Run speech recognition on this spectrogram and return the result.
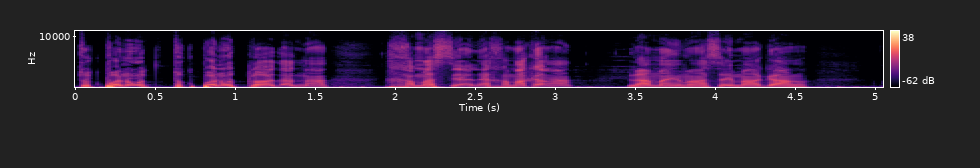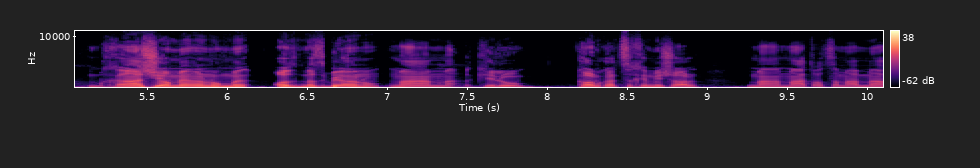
תוקפנות, תוקפנות, לא יודעת מה, חמאסי עליך, מה קרה? למה עם מעשי מאגר? רש"י אומר לנו, עוד מסביר לנו, מה, מה, כאילו, קודם כל צריכים לשאול, מה, מה את רוצה מה, מה,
